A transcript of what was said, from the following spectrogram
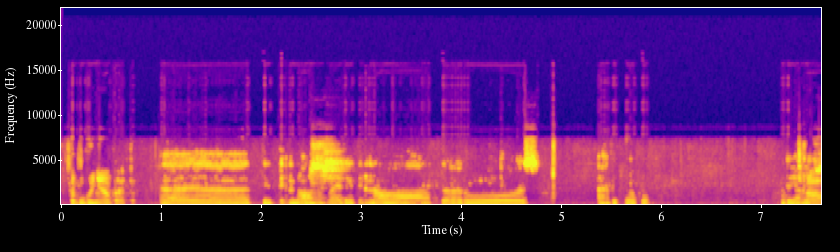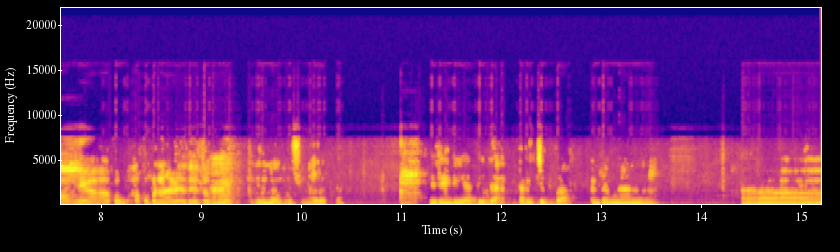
Itu bukunya apa tuh? Eh, titik nol, saya titik nol, terus ah lupa aku. Itu yang Oh baca. iya, aku aku pernah lihat itu. Nah, ini bagus menurutku. Jadi dia tidak terjebak dengan eh,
